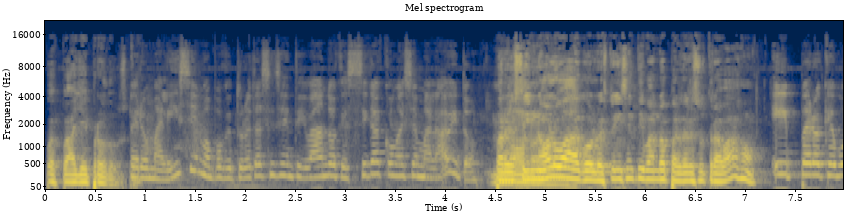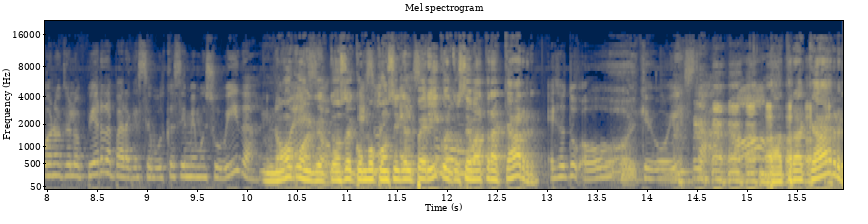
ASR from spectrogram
pues vaya y produzca. Pero malísimo, porque tú le estás incentivando a que siga con ese mal hábito. Pero No, si no, no, no. lo hago, lo estoy incentivando a perder su trabajo. Y pero qué bueno que lo pierda para que se busque a sí mismo en su vida. No, eso. entonces, ¿cómo Eso- consigue el eso perico? como- Entonces va a atracar. Eso tú, ¡ay, qué egoísta! Va a atracar.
